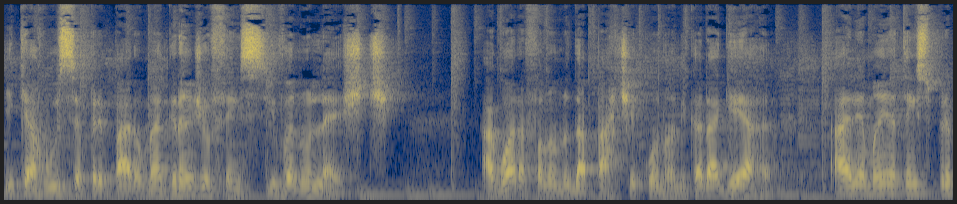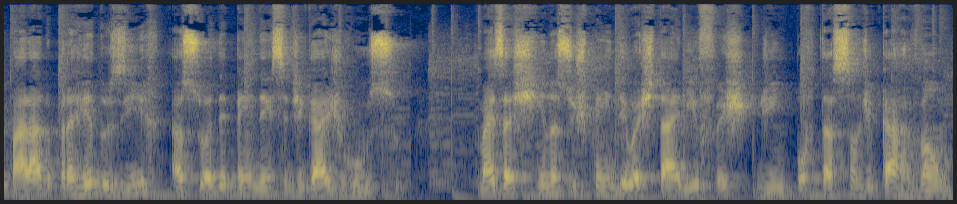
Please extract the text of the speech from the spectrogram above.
e que a Rússia prepara uma grande ofensiva no leste. Agora, falando da parte econômica da guerra, a Alemanha tem se preparado para reduzir a sua dependência de gás russo, mas a China suspendeu as tarifas de importação de carvão,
